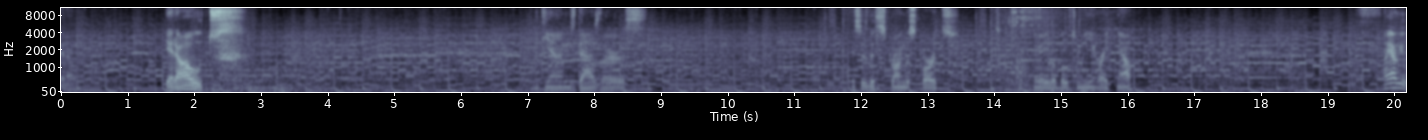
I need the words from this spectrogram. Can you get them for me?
Get out. Get out. EDMs, Dazzlers. This is the strongest part available to me right now. Why are you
